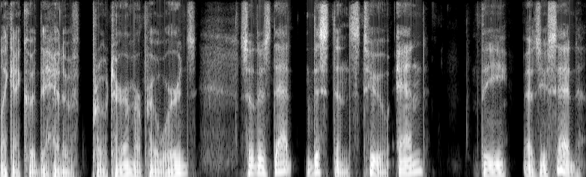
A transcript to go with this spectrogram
like I could the head of ProTerm or ProWords. So there's that distance too. And the, as you said,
